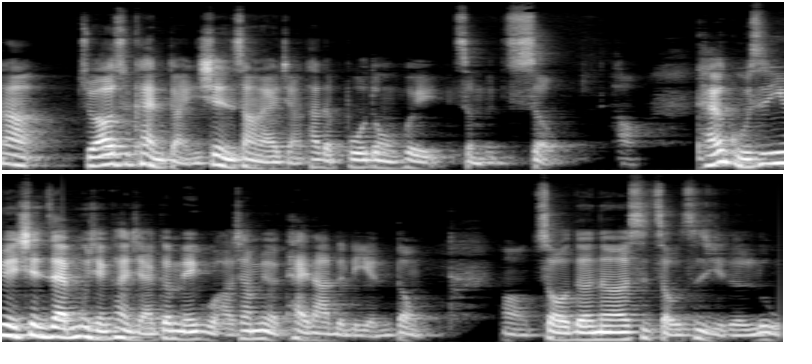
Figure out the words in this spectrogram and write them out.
那。主要是看短线上来讲，它的波动会怎么走。好，台湾股市因为现在目前看起来跟美股好像没有太大的联动，哦，走的呢是走自己的路。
